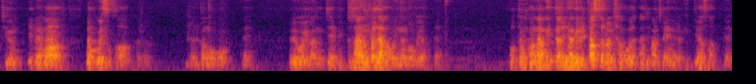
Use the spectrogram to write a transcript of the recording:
지금 입에 뭐 먹고 있어서 그- 그랬던 거고 네. 그리고 이건 이제 백두산 올라가고 있는 거고요. 네. 보통 관광객들은 여기를 버스를 타고 가지만 저희는 이렇게 뛰어서 네.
